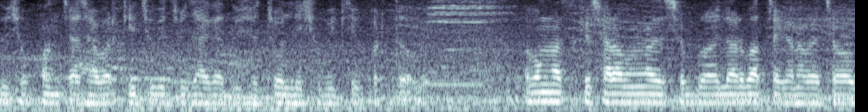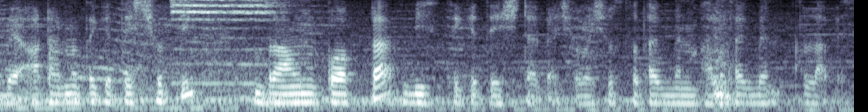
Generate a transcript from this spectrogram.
দুশো পঞ্চাশ, আবার কিছু কিছু জায়গায় দুশো চল্লিশও বিক্রি করতে হবে। এবং আজকে সারা বাংলাদেশে ব্রয়লার বাচ্চা কেনা বেচা হবে আটান্ন থেকে তেষট্টি, ব্রাউন ককটা বিশ থেকে তেইশ টাকায়। সবাই সুস্থ থাকবেন, ভালো থাকবেন। আল্লাহ হাফেজ।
